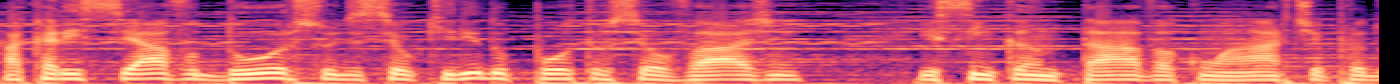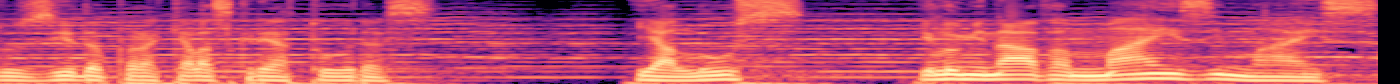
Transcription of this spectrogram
acariciava o dorso de seu querido potro selvagem e se encantava com a arte produzida por aquelas criaturas. E a luz iluminava mais e mais,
